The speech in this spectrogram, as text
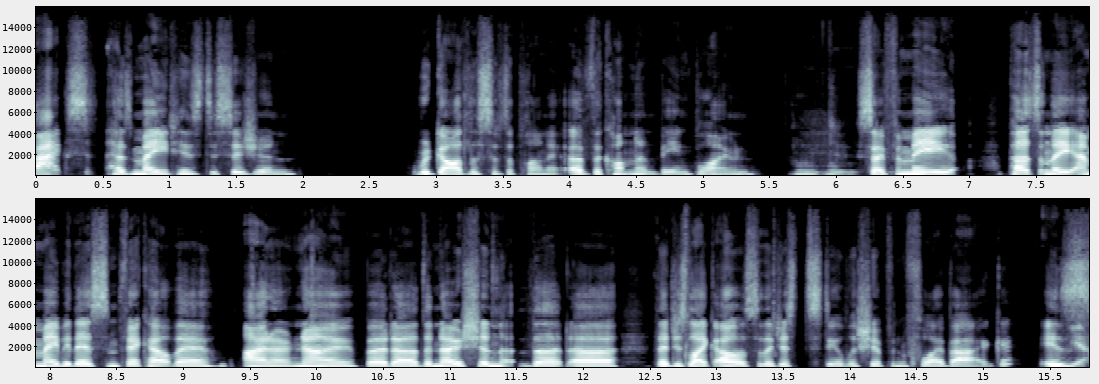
Ax has made his decision regardless of the planet, of the continent being blown. Mm-hmm. So for me, personally, and maybe there's some fic out there, I don't know, but uh, the notion that uh, they're just like, oh, so they just steal the ship and fly back is Yeah.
